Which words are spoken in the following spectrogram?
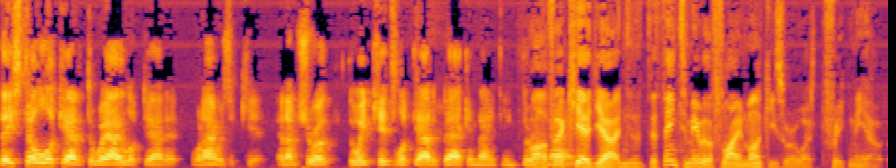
they still look at it the way I looked at it when I was a kid, and I'm sure the way kids looked at it back in 1939. Well, if a kid, yeah, the thing to me with the flying monkeys were what freaked me out.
